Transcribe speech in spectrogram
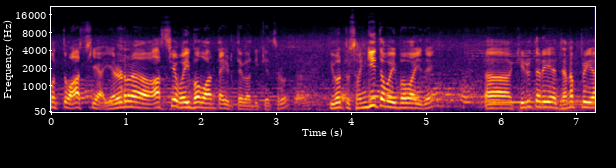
ಮತ್ತು ಹಾಸ್ಯ ಎರಡರ ಹಾಸ್ಯ ವೈಭವ ಅಂತ ಇಡ್ತೇವೆ ಅದಕ್ಕೆ ಹೆಸರು. ಇವತ್ತು ಸಂಗೀತ ವೈಭವ ಇದೆ. ಕಿರುತೆರೆಯ ಜನಪ್ರಿಯ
